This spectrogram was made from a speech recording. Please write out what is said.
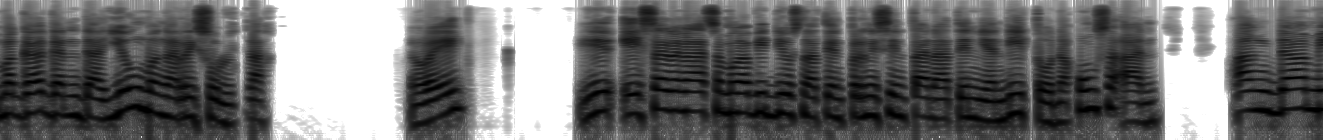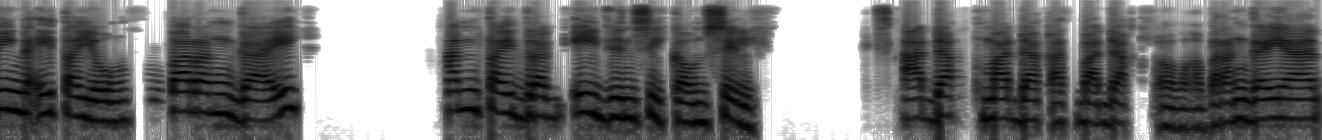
magaganda yung mga resulta. Okay? Isa na nga sa mga videos natin, pernisinta natin yan dito na kung saan ang daming naitayong barangay Anti-Drug Agency Council. Adak, Madak at Badak. O, mga barangay yan,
